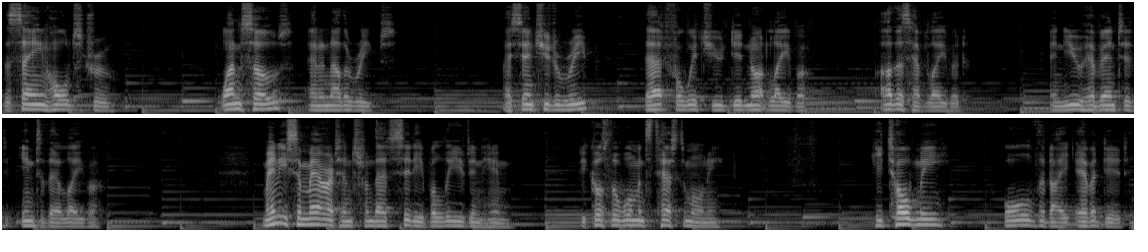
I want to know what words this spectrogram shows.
the saying holds true one sows and another reaps. I sent you to reap that for which you did not labor. Others have labored, and you have entered into their labor. Many Samaritans from that city believed in him because of the woman's testimony. He told me all that I ever did.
